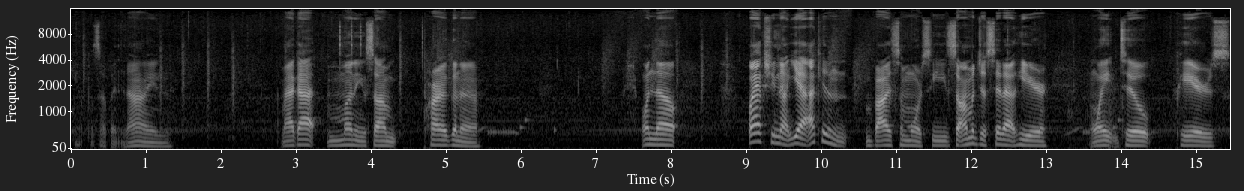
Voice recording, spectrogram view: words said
He opens up at nine. I, mean, I got money, so I'm probably gonna. Well, no. Well, actually, no. Yeah, I can buy some more seeds. So I'm gonna just sit out here and wait until Pierre's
